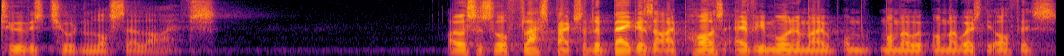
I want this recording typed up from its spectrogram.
two of his children lost their lives. I also saw flashbacks of the beggars that I pass every morning on my, on, my, on my way to the office.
